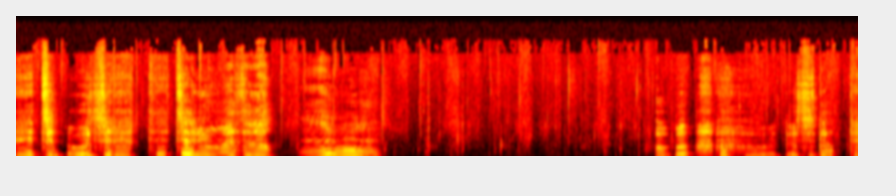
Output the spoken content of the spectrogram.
エッチなお汁出ちゃいます。私だって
